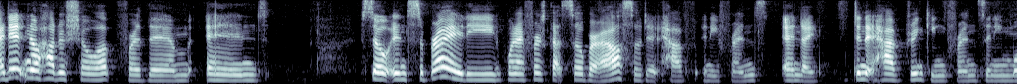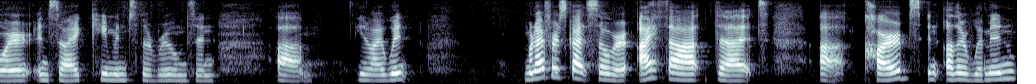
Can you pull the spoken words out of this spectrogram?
I didn't know how to show up for them and so in sobriety, when I first got sober, I also didn't have any friends and I didn't have drinking friends anymore. And so I came into the rooms and, um, you know, I went, when I first got sober, I thought that uh, carbs and other women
